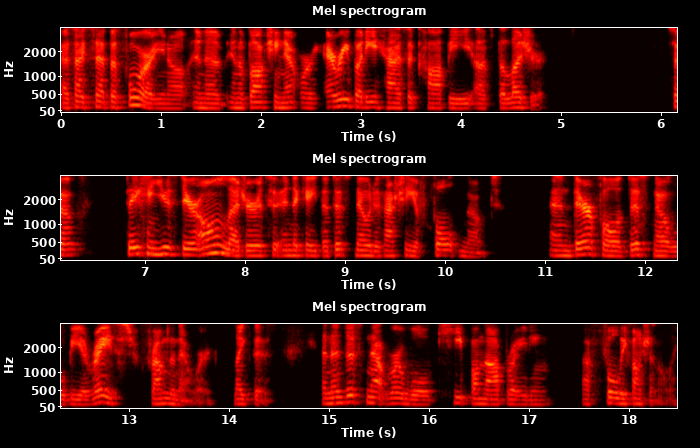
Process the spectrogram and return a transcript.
As I said before, you know, in a in a blockchain network, everybody has a copy of the ledger. So they can use their own ledger to indicate that this node is actually a fault node. And therefore, this node will be erased from the network like this. And then this network will keep on operating uh, fully functionally.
